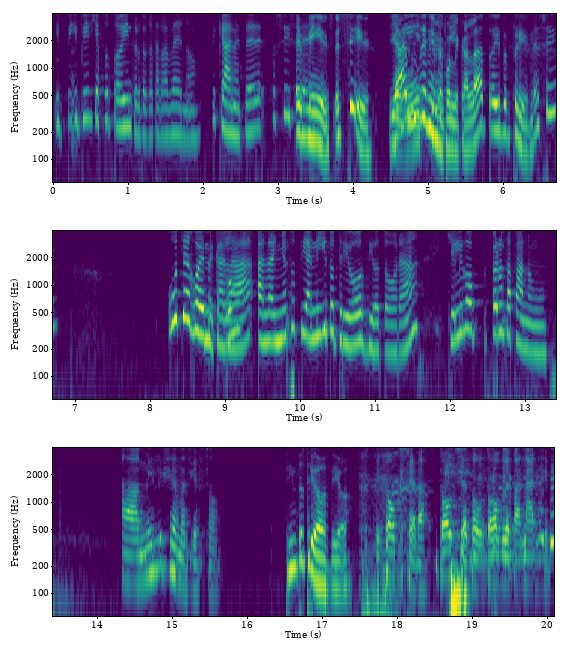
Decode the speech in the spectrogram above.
Υπή- Υπήρχε αυτό το intro, το καταλαβαίνω. Τι κάνετε, πώς είστε; Εμείς, εσύ. Οι Εμείς άλλοι δεν οι- είναι πολύ καλά, το είπε πριν. Εσύ. Ούτε εγώ είμαι καλά, αλλά νιώθω ότι ανοίγει το τριώδιο τώρα και λίγο παίρνω τα πάνω μου. Α, μίλησέ μας γι' αυτό. Τι είναι το Τριώδιο; Ε, το ήξερα, το ήξερα, το, το έβλεπα να έρχεται.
